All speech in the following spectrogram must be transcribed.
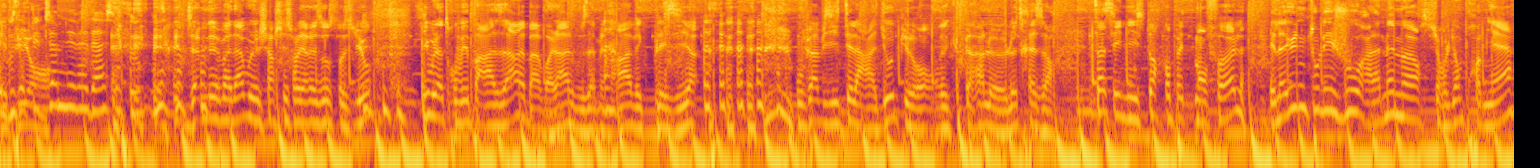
Et, Et vous appelez on- Jam Nevada surtout. Jam Nevada, vous le cherchez sur les réseaux sociaux. Si vous la trouvez par hasard, et ben voilà, elle vous amènera avec plaisir vous faire visiter la radio, puis on récupérera le, le trésor. Ça, c'est une histoire complètement folle. Et la une tous les jours à la même heure sur Lyon Première.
